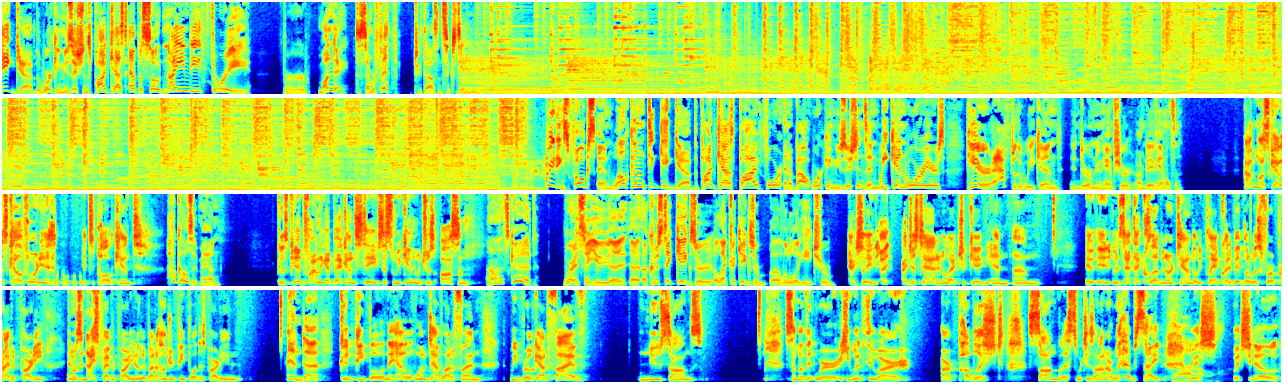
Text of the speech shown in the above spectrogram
Gig Gab, the Working Musicians Podcast, episode 93 for Monday, December 5th, 2016. And welcome to Gig Gab, the podcast by, for, and about working musicians and weekend warriors here after the weekend in Durham, New Hampshire. I'm Dave Hamilton. Out in Los Gatos, California, it's Paul Kent. How goes it, man? Goes good. Finally got back on stage this weekend, which was awesome. Oh, that's good. Where so you uh, uh, acoustic gigs or electric gigs or a little of each or Actually, I, I just had an electric gig, and um, it, it, was at that club in our town that we play at quite a bit, but it was for a private party, and it was a nice private party. You know, there were about hundred people at this party, and and uh, good people, and they had wanted to have a lot of fun. We broke out five new songs. Some of it were he went through our our published song list, which is on our website, Wow. which which you know.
